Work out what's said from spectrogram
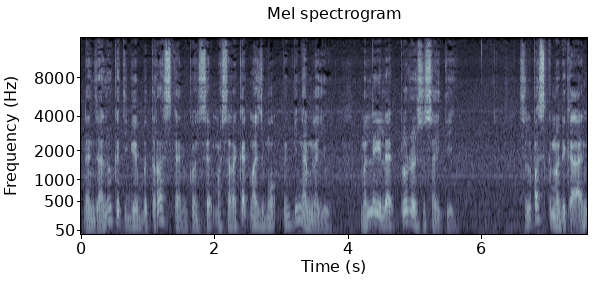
dan jalur ketiga berteraskan konsep masyarakat majmuk pimpinan Melayu, Malay-led Plural Society. Selepas kemerdekaan,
